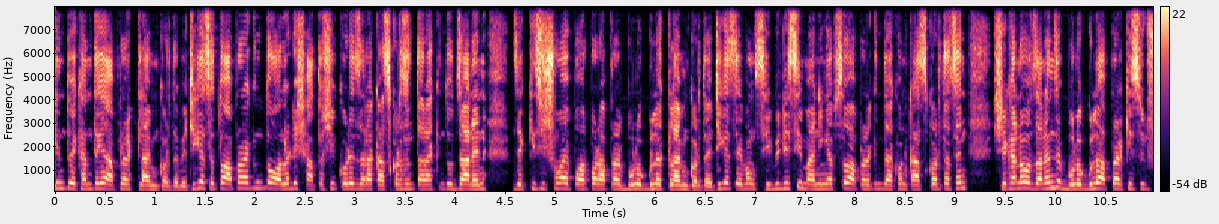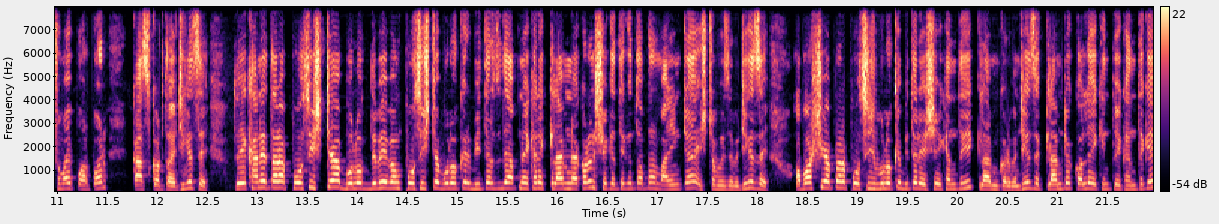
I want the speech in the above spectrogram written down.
কিন্তু এখান থেকে আপনার ক্লাইম করতে হবে, ঠিক আছে? তো আপনারা কিন্তু অলরেডি সাতশি করে যারা কাজ করছেন, তারা কিন্তু জানেন যে কিছু সময় পর পর আপনার ব্লকগুলো ক্লাইম করতে হয়, ঠিক আছে? এবং সিবিডিসি মাইনিং অ্যাপসও আপনারা কিন্তু এখন কাজ করতেছেন, সেখানেও জানেন যে ব্লকগুলো আপনার কিছু সময় পর পর কাজ করতে হয়, ঠিক আছে? তো এখানে তারা পঁচিশটা ব্লক দেবে এবং পঁচিশটা ব্লকের ভিতরে যদি আপনি এখানে ক্লাইম না করেন, সেক্ষেত্রে কিন্তু আপনার মাইনিংটা স্টপ হয়ে যাবে, ঠিক আছে? অবশ্যই আপনার পঁচিশ ব্লকের ভিতরে এসে এখান থেকে ক্লাইম করবেন ঠিক আছে ক্লাইমটা করলে কিন্তু এখান থেকে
